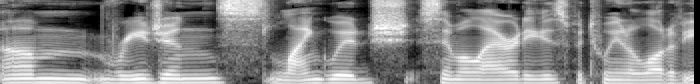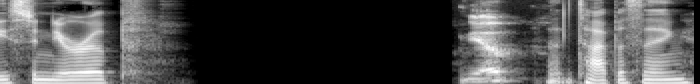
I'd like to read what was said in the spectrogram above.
Um, regions, language similarities between a lot of Eastern Europe, Yep. that type of thing.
